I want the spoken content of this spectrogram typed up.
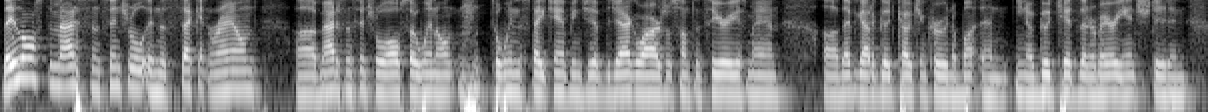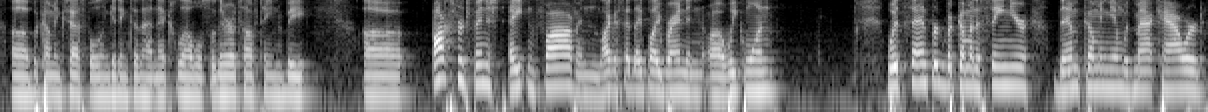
They lost to Madison Central in the second round. Uh, Madison Central also went on to win the state championship. The Jaguars are something serious, man. Uh, they've got a good coaching crew and a bu- and you know good kids that are very interested in uh, becoming successful and getting to that next level. So they're a tough team to beat. Uh, Oxford finished eight and five, and like I said, they play Brandon uh, week one. With Sanford becoming a senior, them coming in with Mac Howard,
